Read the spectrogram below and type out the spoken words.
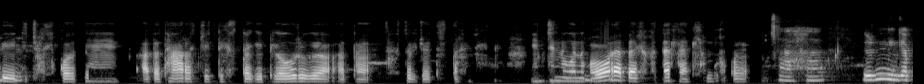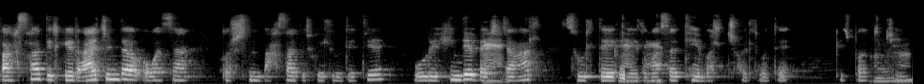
би идэж болохгүй одоо тааруулж идэх ёстой гэдгээ өөрийгөө одоо зохицуулж удирдах хэрэгтэй. Энд чинь нөгөө нэг уураа барихтай л адилхан байхгүй юу? Ааха. Ер нь ингээ багасгаад ирэхээр ажинда угаасаа туршил нь багасаад ирэх байлгүй дээ тий. Өөрөө эхэндээ байж байгаа л сүултээ тэгээд угаасаа тийм болчих байлгүй дээ гэж бодож байна.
